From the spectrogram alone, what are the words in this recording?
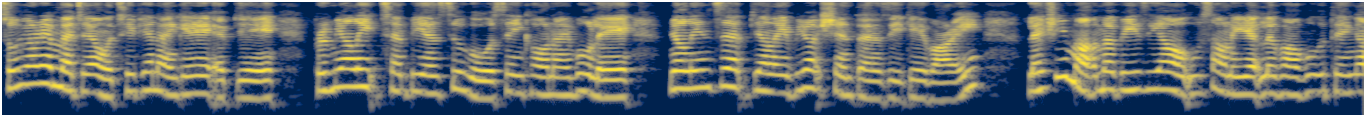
ဆိုးရတဲ့မှတ်တမ်းကိုခြေဖြတ်နိုင်ခဲ့တဲ့အပြင်ပရီးမီးယားလိချန်ပီယံဆုကိုစိန်ခေါ်နိုင်ဖို့လည်းမျှော်လင့်ချက်ပြန်လည်ပြီးတော့ရှင်သန်စေခဲ့ပါတယ်။လက်ရှိမှာအမတ်ပေးစရာကိုဦးဆောင်နေတဲ့လီဗာပူးအသင်းက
